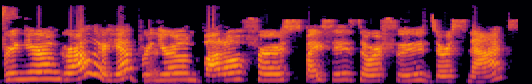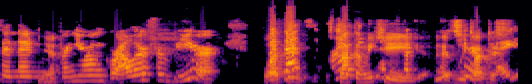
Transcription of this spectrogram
Bring your own growler, yeah. Bring Yeah, your own bottle for spices or foods or snacks, and then Yeah. bring your own growler for beer. Well, but I that's- Sakamichi. that's uh, the we talked to right?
